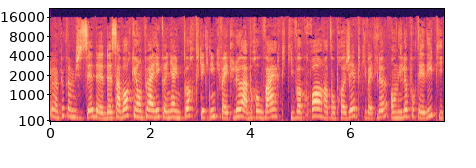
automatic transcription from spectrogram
un peu comme je disais, de, de savoir qu'on peut aller cogner à une porte, puis qu'il y a quelqu'un qui va être là à bras ouverts, puis qui va croire en ton projet, puis qui va être là, on est là pour t'aider, puis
